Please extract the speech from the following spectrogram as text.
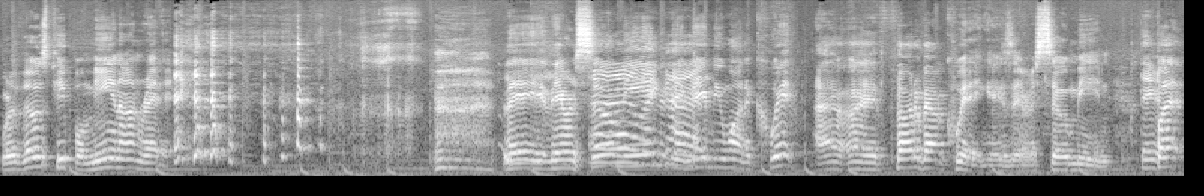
Were those people mean on Reddit? they they were so Oh mean. They made me want to quit. I, I thought about quitting because they were so mean. They- but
